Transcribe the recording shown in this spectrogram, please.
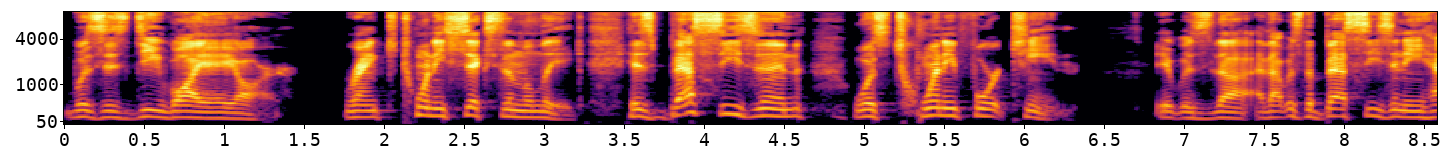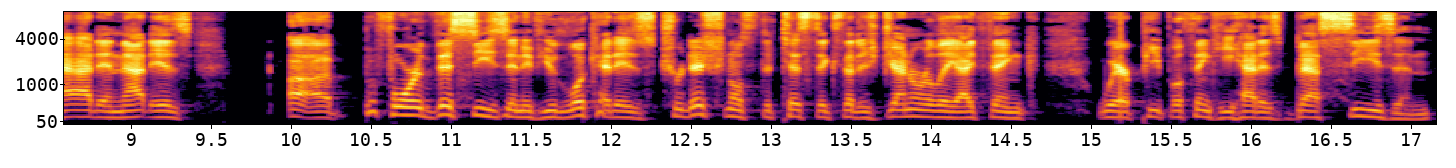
was his DYAR, ranked 26th in the league. His best season was 2014. It was the, that was the best season he had. And that is uh, before this season, if you look at his traditional statistics, that is generally, I think, where people think he had his best season.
